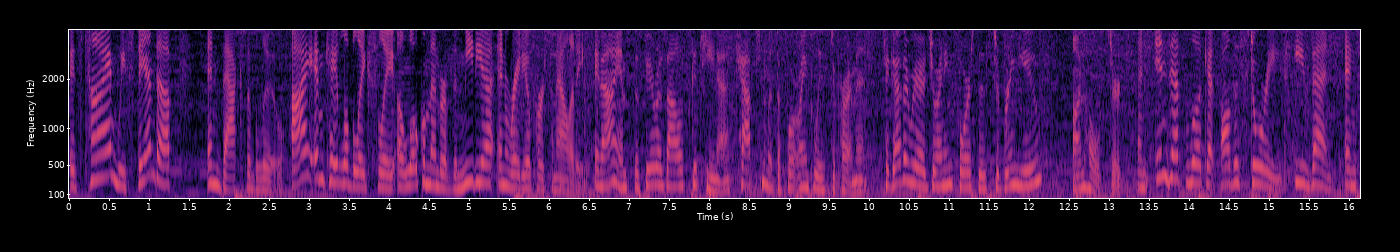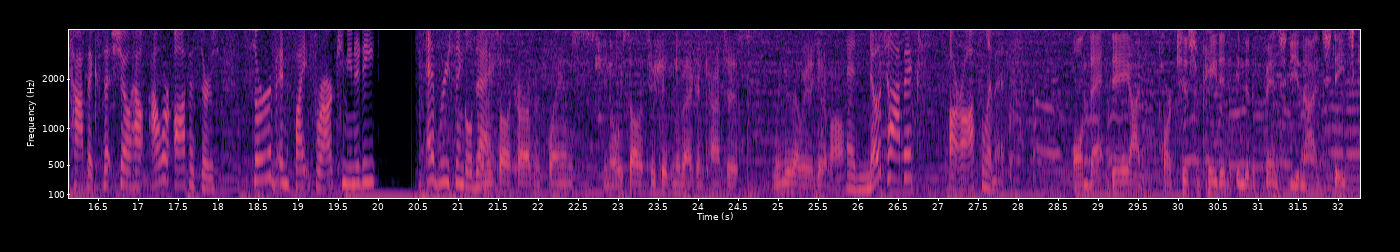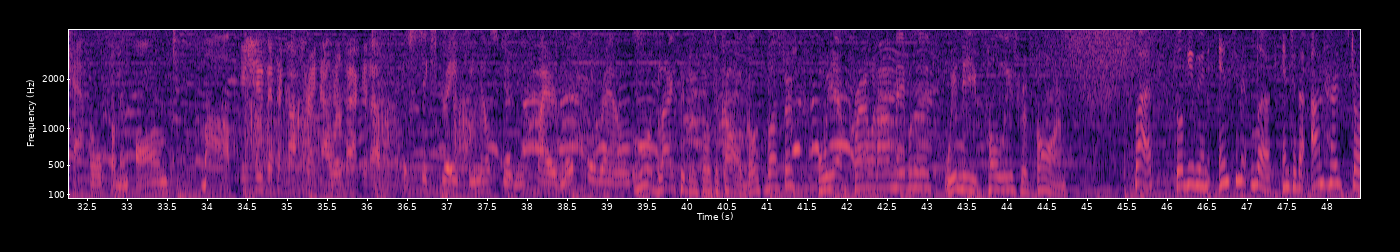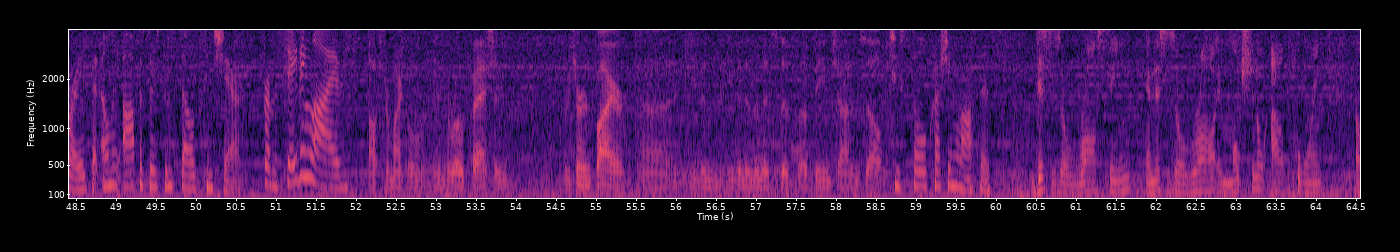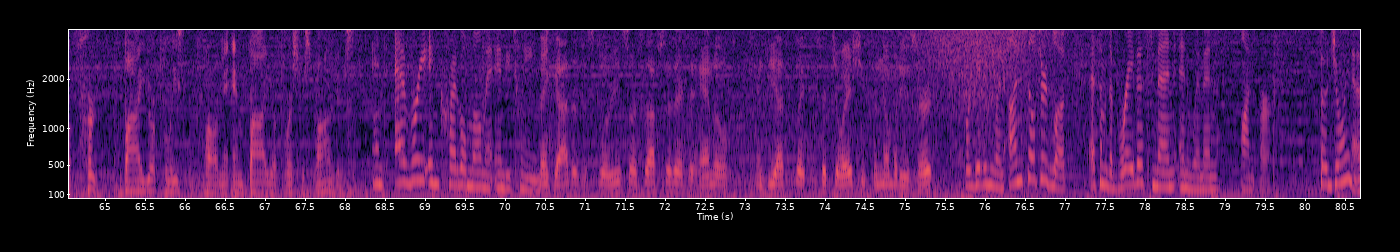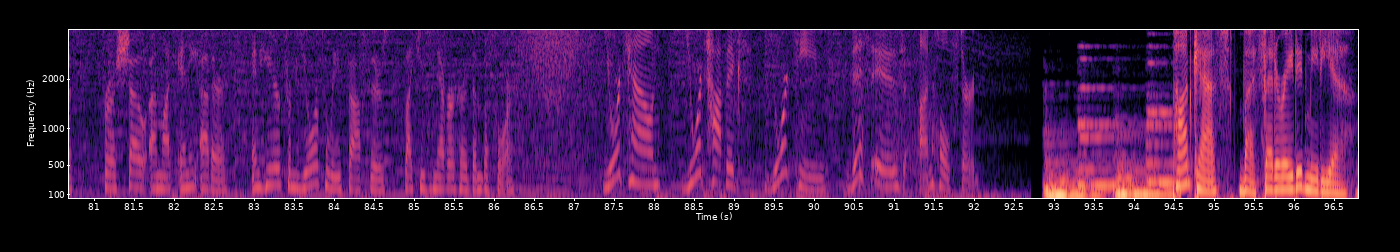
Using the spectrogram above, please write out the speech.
It's time we stand up and back the blue. I am Kayla Blakesley, a local member of the media and radio personality. And I am Sophia Rosales Scatena, captain with the Fort Wayne Police Department. Together, we are joining forces to bring you Unholstered. An in depth look at all the stories, events, and topics that show how our officers serve and fight for our community every single When day. we saw the car up in flames, you know, we saw the two kids in the back unconscious. We knew that we had to get them out. And no topics are off limits. On that day, I participated in the defense of the United States Capitol from an armed mob. He's shooting at the cops right now. We're backing up. A sixth grade female student fired multiple rounds. Who are black people supposed to call? Ghostbusters? When we have crime in our neighborhoods, we need police reform. Plus, we'll give you an intimate look into the unheard stories that only officers themselves can share. From saving lives Officer Michael, in heroic fashion, returned fire, uh, even even in the midst of, of being shot himself. To soul crushing losses. This is a raw scene, and this is a raw emotional outpouring of hurt by your police department and by your first responders. and every incredible moment in between. Thank God there's a school resource officer there to handle and de-escalate the situation so nobody is hurt. We're giving you an unfiltered look at some of the bravest men and women on earth. So join us for a show unlike any other and hear from your police officers like you've never heard them before. Your town, your topics, your team. This is Unholstered. Podcasts by Federated Media.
